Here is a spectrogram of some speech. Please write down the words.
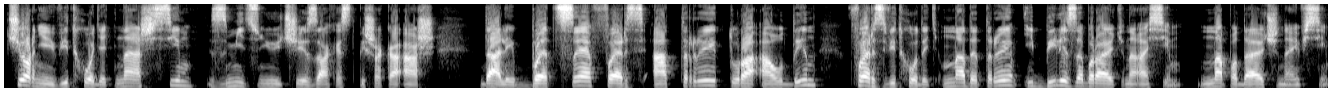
Чорні відходять на H7, зміцнюючи захист пішака H. Далі БЦ, ферзь А3, тура А1, ферзь відходить на Д3 і білі забирають на А7, нападаючи на F7.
